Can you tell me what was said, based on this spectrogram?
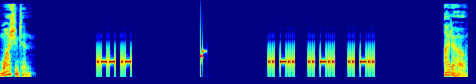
Washington. Idaho.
